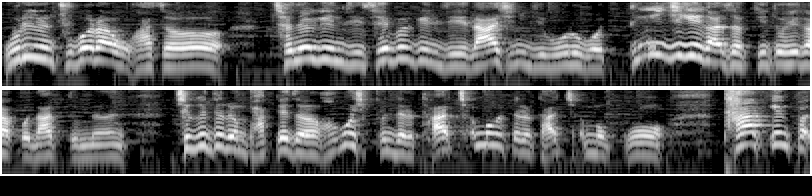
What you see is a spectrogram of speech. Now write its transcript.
우리는 죽어라고 가서 저녁인지 새벽인지 낮인지 모르고 뒤지게 가서 기도해갖고 놔두면 저그들은 밖에서 하고 싶은 대로 다 처먹을 대로 다 처먹고 다 깽파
